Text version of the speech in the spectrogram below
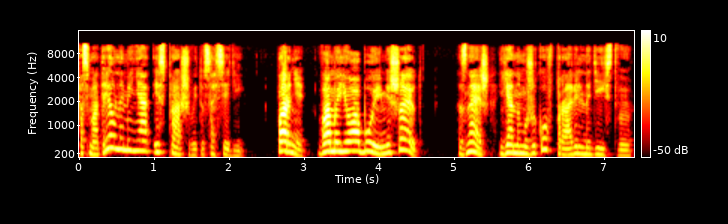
посмотрел на меня и спрашивает у соседей. «Парни, вам ее обои мешают?» Знаешь, я на мужиков правильно действую.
